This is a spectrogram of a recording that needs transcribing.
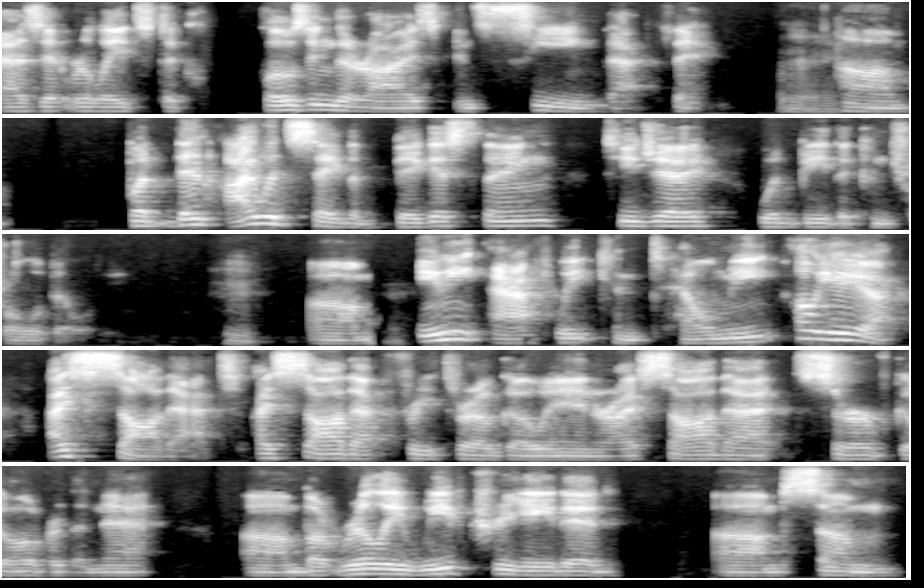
as it relates to closing their eyes and seeing that thing. Right. Um, but then I would say the biggest thing, TJ, would be the controllability. Hmm. Um, any athlete can tell me, oh, yeah, yeah, I saw that. I saw that free throw go in, or I saw that serve go over the net. Um, but really, we've created um, some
